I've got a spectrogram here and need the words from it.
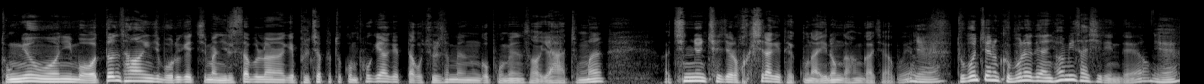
동료 의원이 뭐 어떤 상황인지 모르겠지만 일사불란하게 불체포 특권 포기하겠다고 줄 서는 거 보면서 야 정말 친윤 체제로 확실하게 됐구나 이런 거 한 가지 하고요. 예. 두 번째는 그분에 대한 혐의 사실인데요. 예.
